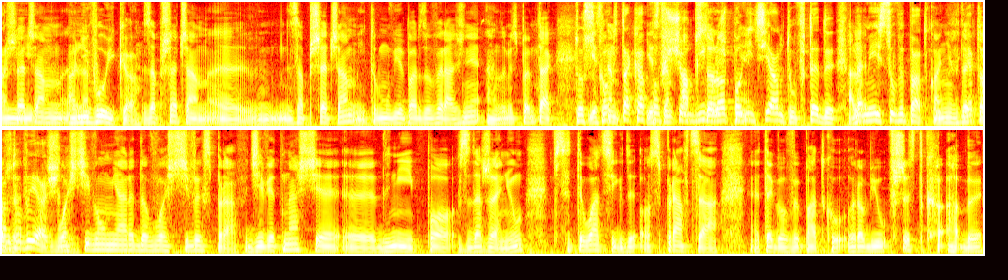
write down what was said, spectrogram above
ani, Zaprzeczam, ani e, wujka. Zaprzeczam, e, zaprzeczam i to mówię bardzo wyraźnie, natomiast powiem tak. To skąd jestem, taka powściągliwość policjantów wtedy Ale- miejscu wypadku? Panie Jak pan redaktorze, to wyjaśni? właściwą miarę do właściwych spraw. 19 e, dni po zdarzeniu, w sytuacji, gdy o sprawca e, tego wypadku robił wszystko, aby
